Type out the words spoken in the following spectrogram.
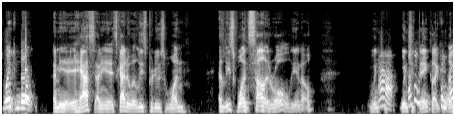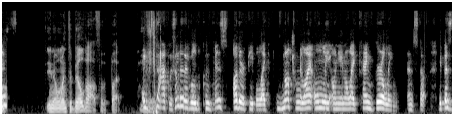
what will? I mean it has i mean it's got to at least produce one at least one solid role you know wouldn't yeah, you, wouldn't you think like one you know one to build off of but exactly something that will convince other people, like not to rely only on you know like fangirling and stuff. Because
